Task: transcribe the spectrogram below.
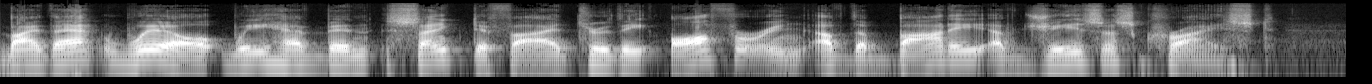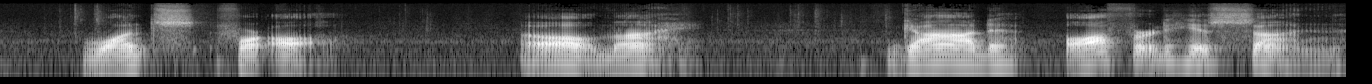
By that will we have been sanctified through the offering of the body of Jesus Christ once for all. Oh my. God offered his Son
